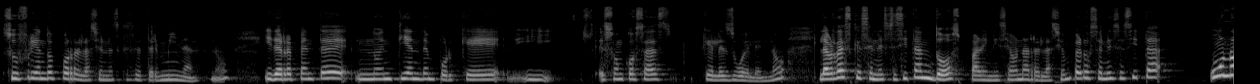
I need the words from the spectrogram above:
sufriendo por relaciones que se terminan, ¿no? Y de repente no entienden por qué y son cosas que les duelen, ¿no? La verdad es que se necesitan dos para iniciar una relación, pero se necesita uno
